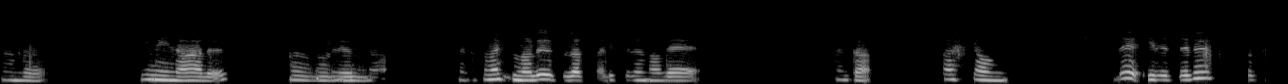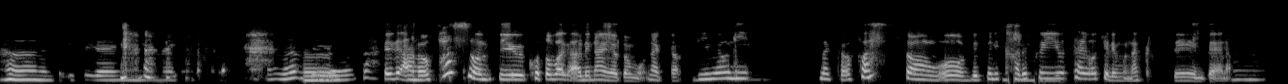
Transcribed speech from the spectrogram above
なんだろう、意味のあるうんうというか、なんかその人のルーツだったりするので、なんか、ファッションで入れてるとか、なんか一概に言えない。なんていうの？えであのファッションっていう言葉があれなんやと思う。なんか微妙に、なんかファッションを別に軽く言いたいわけでもなくて、みたいな。うん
